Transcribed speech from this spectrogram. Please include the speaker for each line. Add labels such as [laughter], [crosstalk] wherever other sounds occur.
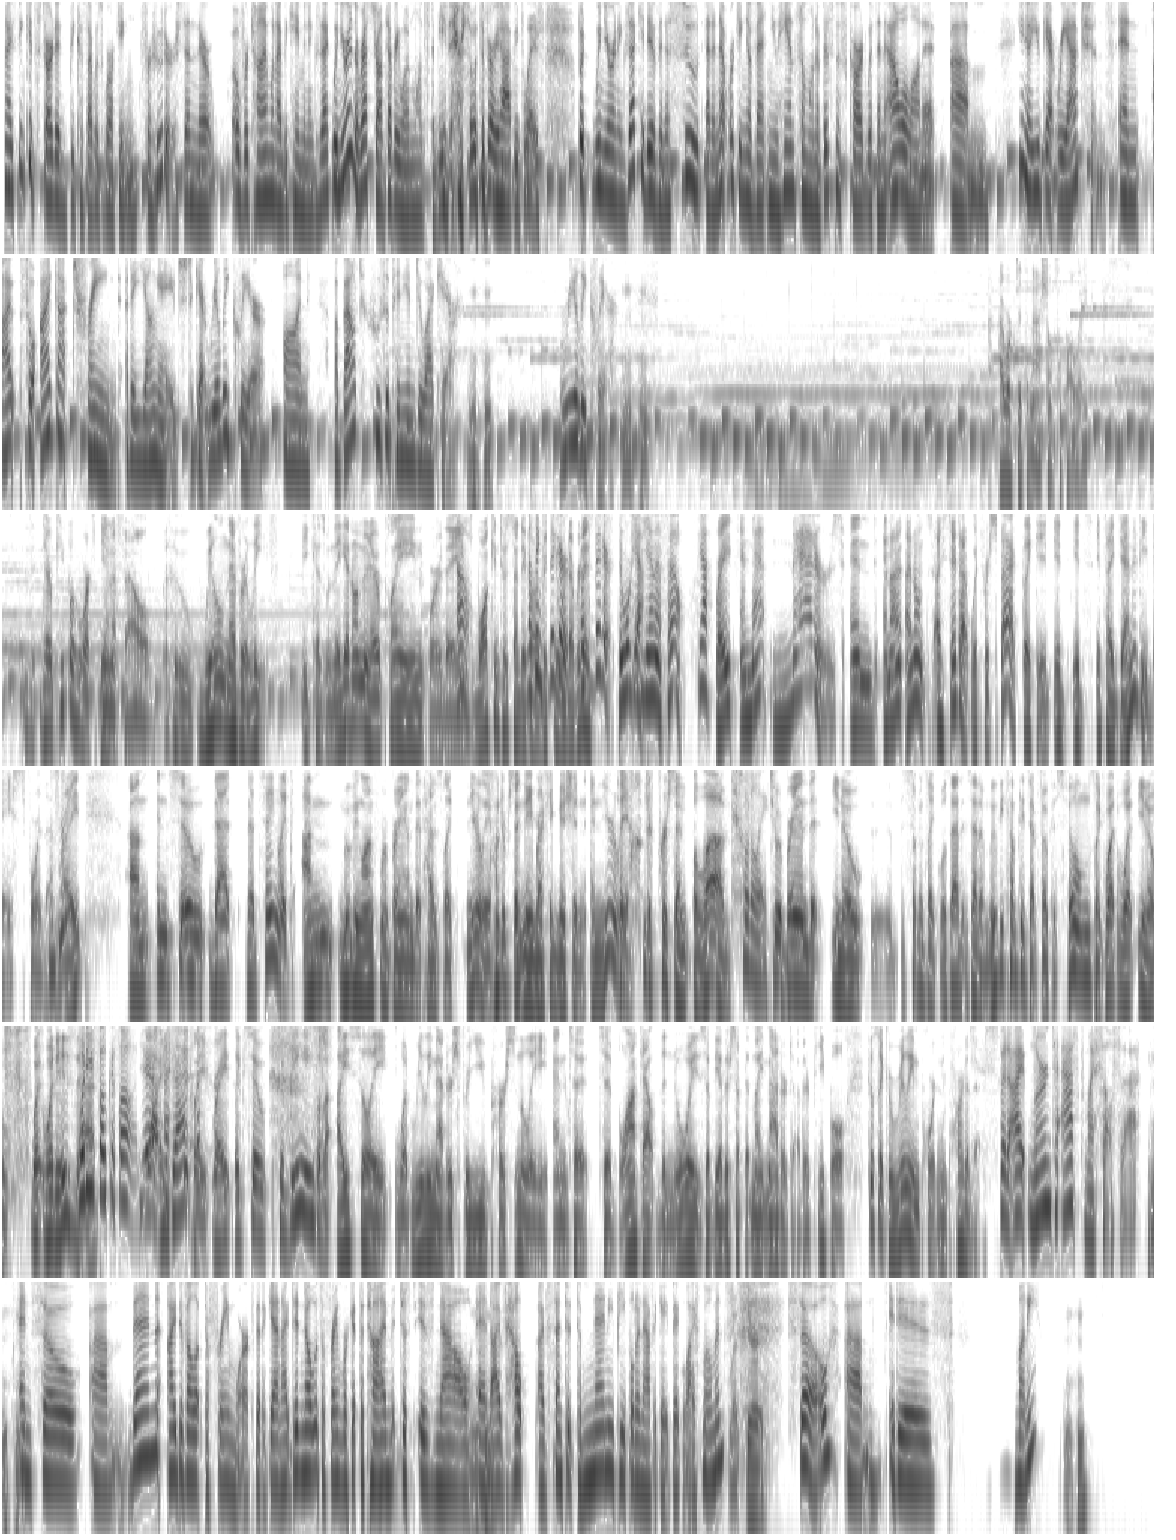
Speaker 1: I think it started because I was working for Hooters and there over time when I became an exec when you're in the restaurants everyone wants to be [laughs] there so it's a very happy place. But when you're an executive in a suit at a networking event and you hand someone a business card with an owl on it, um, you know, you get reactions. And I so I got trained at a young age to get really clear on about whose opinion do I care.
Speaker 2: hmm
Speaker 1: Really clear.
Speaker 2: hmm I worked at the National Football League. There are people who work at the NFL who will never leave because when they get on an airplane or they
Speaker 1: Oh.
Speaker 2: walk into a Sunday barbecue,
Speaker 1: bigger.
Speaker 2: whatever it
Speaker 1: What's
Speaker 2: is,
Speaker 1: bigger?
Speaker 2: they work
Speaker 1: Yeah.
Speaker 2: at the NFL.
Speaker 1: Yeah.
Speaker 2: Right. And that matters. And and I, I don't I say that with respect. Like it, it it's it's identity based for them,
Speaker 1: Mhm.
Speaker 2: right? Um, and so that that saying like I'm moving on from a brand that has like nearly 100% name recognition and nearly 100% beloved
Speaker 1: Totally.
Speaker 2: to a brand that you know uh, someone's like, well, is that is that a movie company? Is that Focus Films? Like what what you know [laughs] what what is that?
Speaker 1: What do you focus on?
Speaker 2: yeah, exactly. [laughs] Right. Like so so being able to isolate what really matters for you personally and to to block out the noise of the other stuff that might matter to other people feels like a really important part of this.
Speaker 1: But I learned to ask myself that.
Speaker 2: Mhm.
Speaker 1: And so um, then I developed a framework that, again, I didn't know it was a framework at the time. It just is now. And
Speaker 2: Mhm.
Speaker 1: I've helped, I've sent it to many people to navigate big life moments.
Speaker 2: Let's hear it.
Speaker 1: So um, it is money,
Speaker 2: hmm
